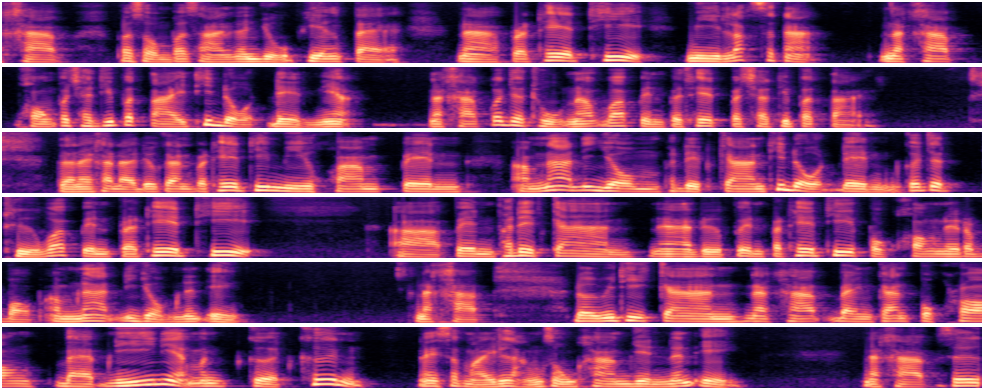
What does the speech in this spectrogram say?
ะครับผสมผสานกันอยู่เพียงแต่นะประเทศที่มีลักษณะนะครับของประชาธิปไตยที่โดดเด่นเนี่ยนะครับก็จะถูกนับว่าเป็นประเทศประชาธิปไตย แต่ในขณะเดียวกันประเทศที่มีความเป็นอำนาจนิยมเผด็จการที่โดดเด่น ก็จะถือว่าเป็นประเทศที่เป็นเผด็จการนะหรือเป็นประเทศที่ปกครองในระบอบอำนาจนิยมนั่นเอง นะครับโดยวิธีการนะครับแบ่งการปกครองแบบนี้เนี่ยมันเกิดขึ้นในสมัยหลังสงครามเย็นนั่นเองนะครับซึ่ง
